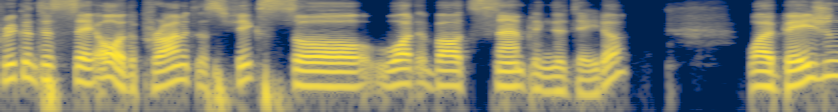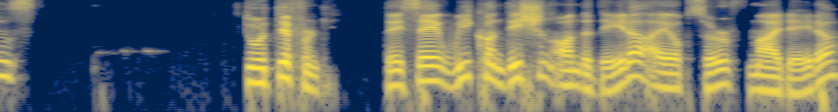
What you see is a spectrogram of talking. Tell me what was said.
Frequentists say, oh, the parameter is fixed, so what about sampling the data? While Bayesians do it differently. They say, we condition on the data, I observe my data.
